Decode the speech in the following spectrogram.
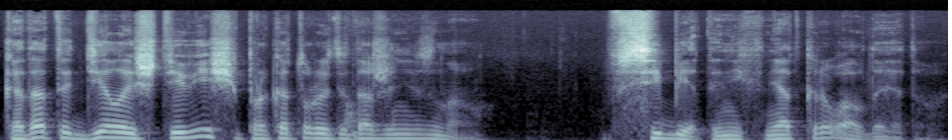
когда ты делаешь те вещи, про которые ты даже не знал. В себе, ты их не открывал до этого.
